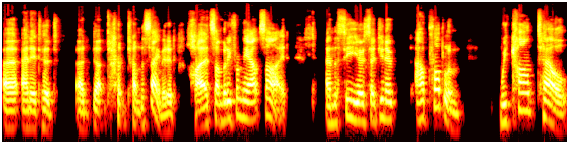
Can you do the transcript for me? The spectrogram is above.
uh, and it had uh, done the same. It had hired somebody from the outside, and the CEO said, you know, our problem, we can't tell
